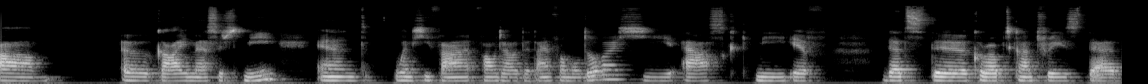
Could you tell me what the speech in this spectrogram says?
um, a guy messaged me and when he found out that I'm from Moldova, he asked me if that's the corrupt countries that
